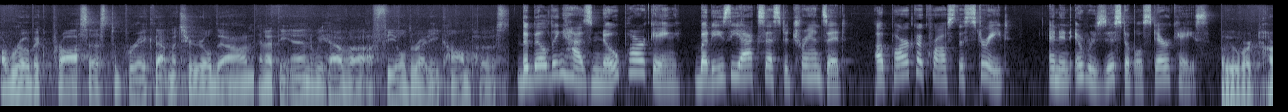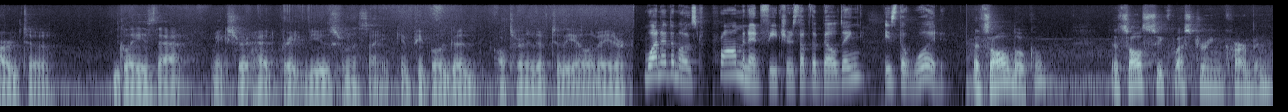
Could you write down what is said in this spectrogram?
aerobic process to break that material down, and at the end, we have a, a field ready compost. The building has no parking, but easy access to transit, a park across the street, and an irresistible staircase. We worked hard to glaze that, make sure it had great views from the site, give people a good alternative to the elevator. One of the most prominent features of the building is the wood. It's all local, it's all sequestering carbon,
